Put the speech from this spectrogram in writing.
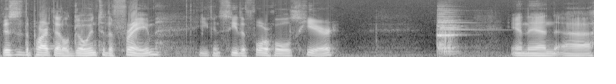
This is the part that'll go into the frame. You can see the four holes here. And then uh,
